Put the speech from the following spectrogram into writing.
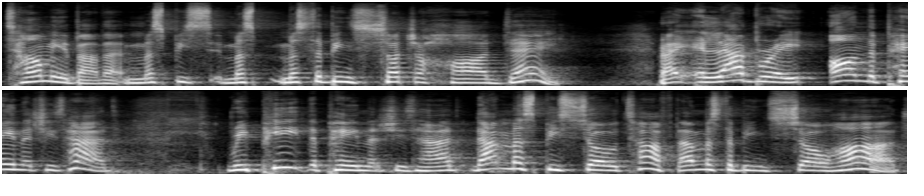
Tell me about that. It must be, it must, must have been such a hard day, right? Elaborate on the pain that she's had. Repeat the pain that she's had. That must be so tough. That must have been so hard.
